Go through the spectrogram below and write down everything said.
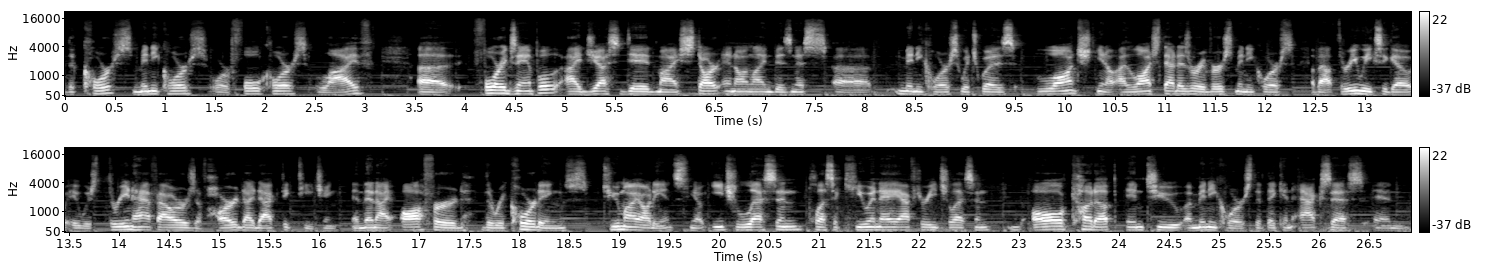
the course, mini course, or full course live. Uh, for example, I just did my Start an Online Business uh, mini course, which was launched. You know, I launched that as a reverse mini course about three weeks ago. It was three and a half hours of hard didactic teaching, and then I offered the recordings to my audience. You know, each lesson plus a Q and A after each lesson, all cut up into a mini course that they can access and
